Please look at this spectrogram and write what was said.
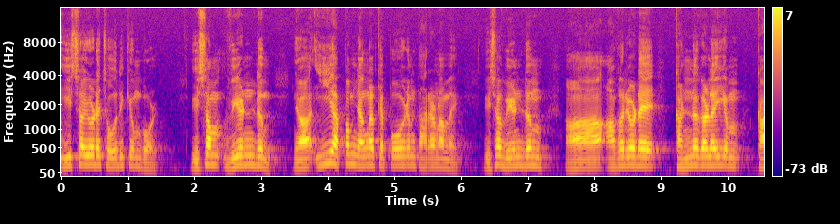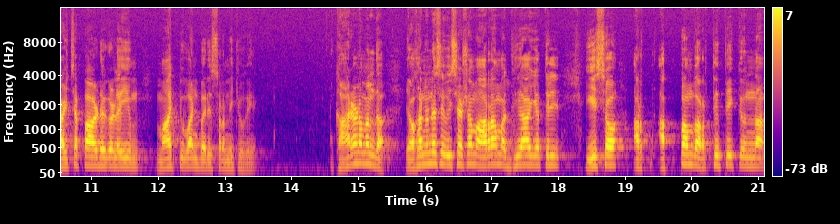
ഈശോയോട് ചോദിക്കുമ്പോൾ ഈശോ വീണ്ടും ഈ അപ്പം ഞങ്ങൾക്ക് എപ്പോഴും തരണമേ. ഈശോ വീണ്ടും അവരുടെ കണ്ണുകളെയും കാഴ്ചപ്പാടുകളെയും മാറ്റുവാൻ പരിശ്രമിക്കുകയും. കാരണമെന്താ? യോഹനന്റെ സുവിശേഷം ആറാം അധ്യായത്തിൽ ഈശോ അപ്പം വർദ്ധിപ്പിക്കുന്ന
